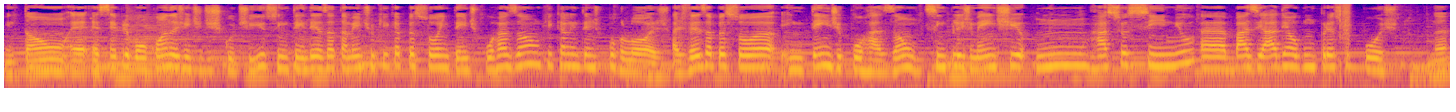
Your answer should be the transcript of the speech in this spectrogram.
Então é, é, sempre bom quando a gente discute isso entender exatamente o que, que a pessoa entende por razão, o que, que ela entende por lógica. Às vezes a pessoa entende por razão simplesmente um raciocínio é, baseado em algum pressuposto. Né?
